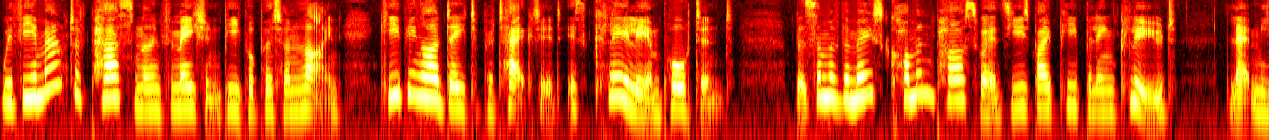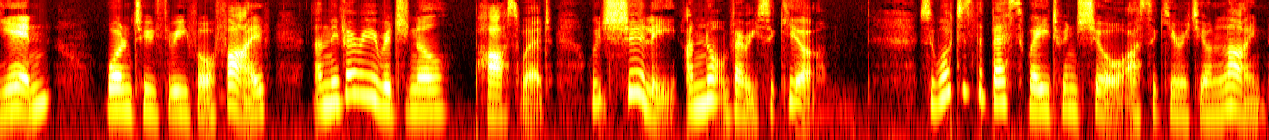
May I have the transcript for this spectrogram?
With the amount of personal information people put online, keeping our data protected is clearly important. But some of the most common passwords used by people include let me in, 12345, and the very original password, which surely are not very secure. So, what is the best way to ensure our security online,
